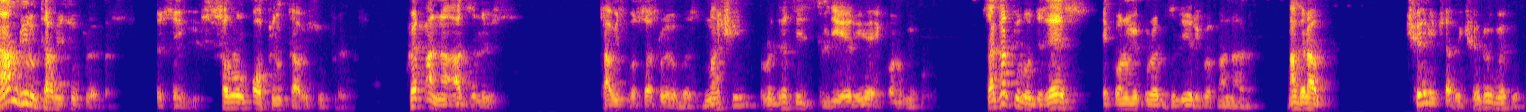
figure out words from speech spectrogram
ნამდვილ თავისუფლებას, ესე იგი, სრულ ყოფილ თავისუფლებას. ქვეყანა აძლევს თავის მოსახლეობას მაშინ, როდესაც ის ძლიერია ეკონომიკურად. საქართველოს დღეს ეკონომიკურად ძლიერი ქვეყანა არა. მაგრამ ჩვენი თავი ჩვენ რო გვექოთ.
